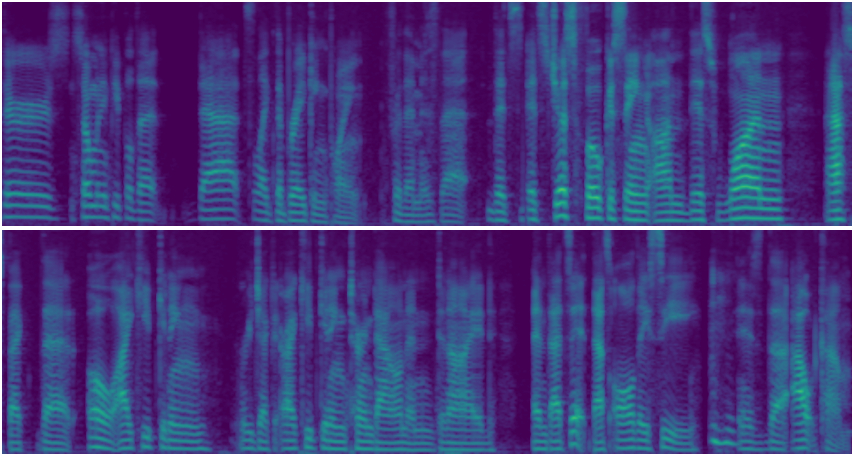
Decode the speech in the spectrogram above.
there's so many people that that's like the breaking point for them is that that's it's just focusing on this one aspect that oh I keep getting rejected or I keep getting turned down and denied and that's it. That's all they see Mhm. is the outcome.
